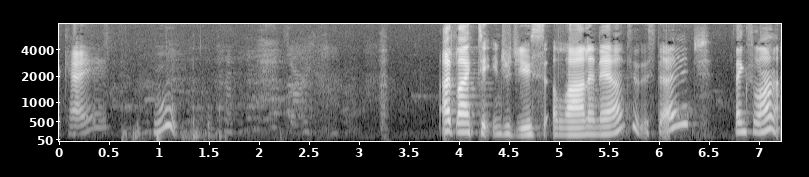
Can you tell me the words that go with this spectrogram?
Okay. Ooh. I'd like to introduce Alana now to the stage. Thanks, Alana.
